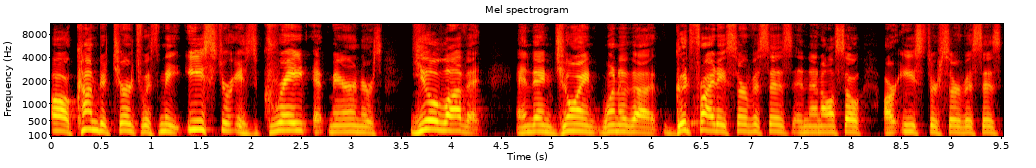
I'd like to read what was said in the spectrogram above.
Oh, come to church with me. Easter is great at Mariners. You'll love it. And then join one of the Good Friday services and then also our Easter services.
